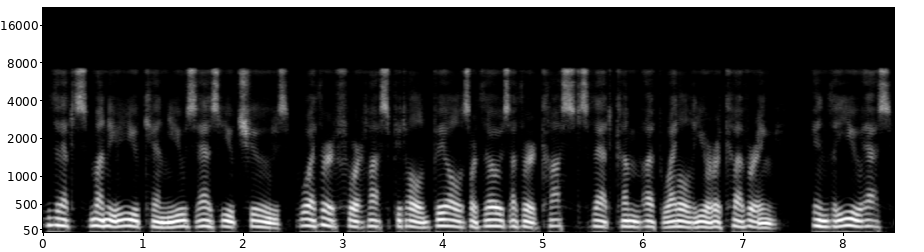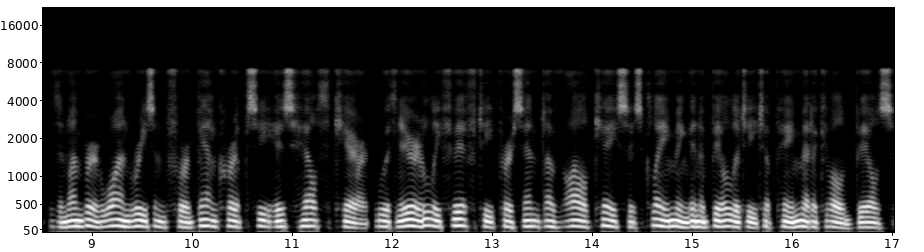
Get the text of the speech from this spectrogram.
That's money you can use as you choose, whether for hospital bills or those other costs that come up while you're recovering. In the US, the number one reason for bankruptcy is health care, with nearly 50% of all cases claiming inability to pay medical bills.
